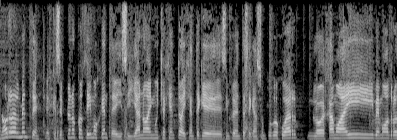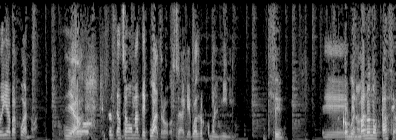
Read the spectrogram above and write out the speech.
no realmente, es que siempre nos conseguimos gente y si ya no hay mucha gente, hay gente que simplemente se cansa un poco de jugar, lo dejamos ahí y vemos otro día para jugar nomás. Ya. Siempre alcanzamos más de cuatro, o sea que cuatro es como el mínimo. Sí. Eh, con mi hermano nos pasa.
